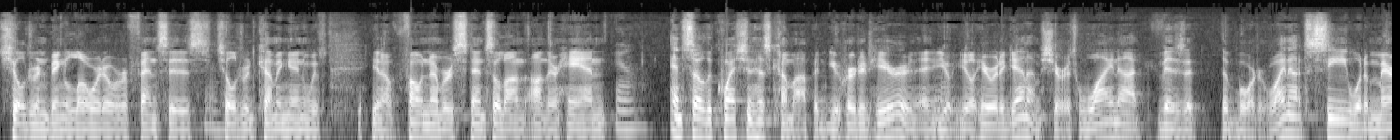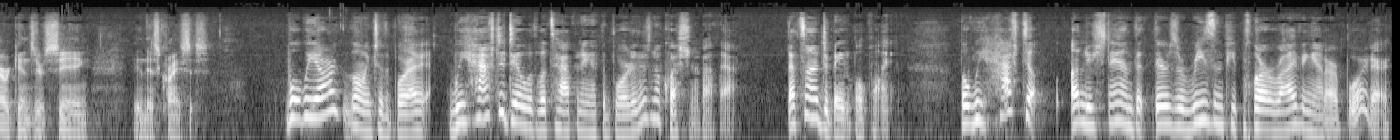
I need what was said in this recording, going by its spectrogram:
children being lowered over fences, Mm-hmm. children coming in with, you know, phone numbers stenciled on, on their hand. Yeah. And so the question has come up, and you heard it here, and, and you, you'll hear it again, I'm sure. It's why not visit the border? Why not see what Americans are seeing in this crisis? Well, we are going to the border. We have to deal with what's happening at the border. There's no question about that. That's not a debatable point. But we have to understand that there's a reason people are arriving at our border,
